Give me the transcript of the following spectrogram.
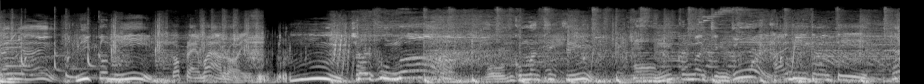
นั่นไงนี่ก็มี ก็แปลว่าอร่อย อืมใช่ฟูมากหอมกำลังจริงๆหอมกำลังจริงด้วยขายดีการันตี แค่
